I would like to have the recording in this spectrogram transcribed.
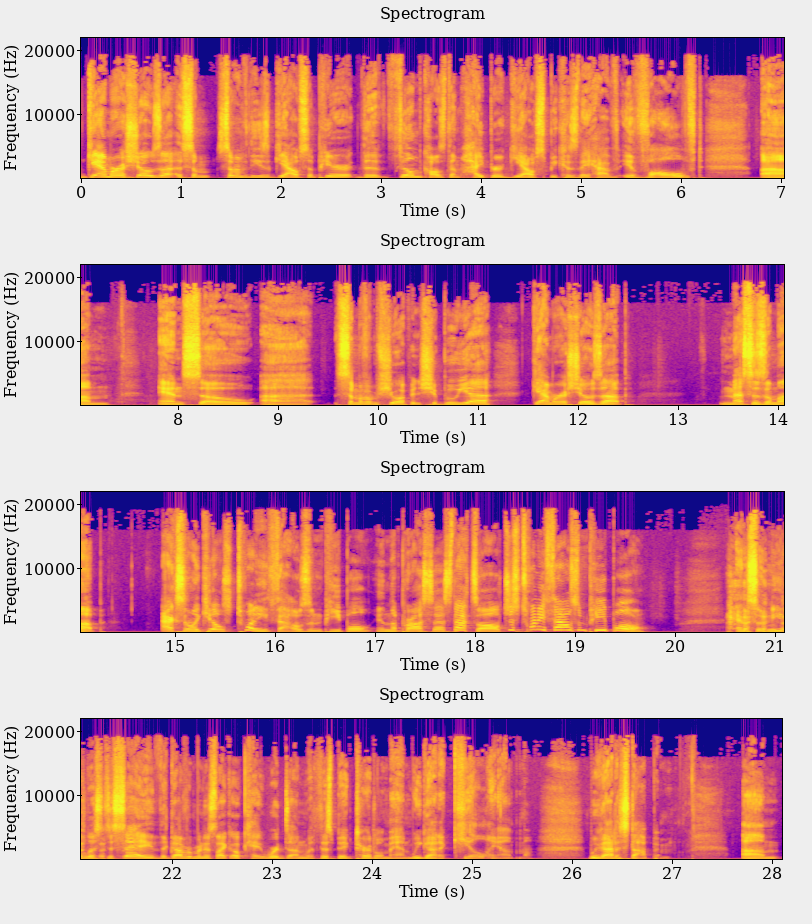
Gamera shows up. Some some of these Gyaos appear. The film calls them hyper Gyaos because they have evolved. Um, and so uh, some of them show up in Shibuya. Gamera shows up, messes them up, accidentally kills 20,000 people in the process. That's all. Just 20,000 people. And so, needless to say, the government is like, okay, we're done with this big turtle man. We got to kill him. We got to stop him. Um,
